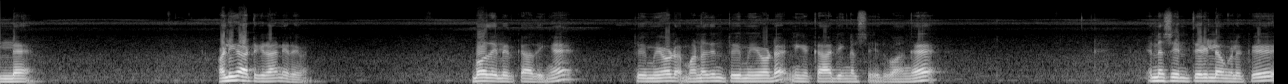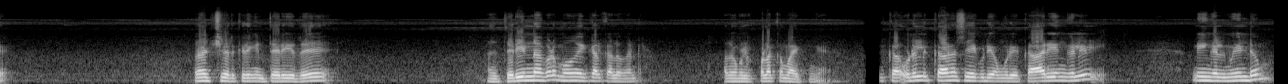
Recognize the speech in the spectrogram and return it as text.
இல்லை. வழிகாட்டுகிறான் இறைவன். போதையில் இருக்காதீங்க. தூய்மையோட மனதின் தூய்மையோடு நீங்கள் காரியங்கள் செய்துவாங்க. என்ன செய்யணும் தெரியல உங்களுக்கு? உணர்ச்சி இருக்கிறீங்கன்னு தெரியுது. அது தெரியும்னா கூட முகங்கைக்கால் கழுவுங்கன்ற. அது உங்களுக்கு பழக்கமாக்குங்க க- உடலுக்காக செய்யக்கூடிய உங்களுடைய காரியங்களில் நீங்கள் மீண்டும்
